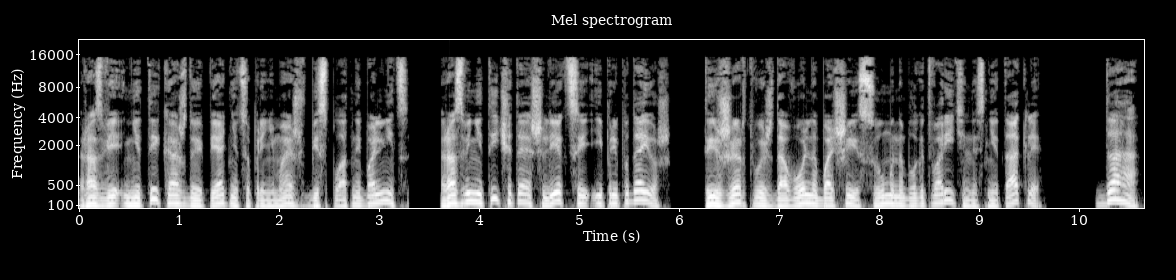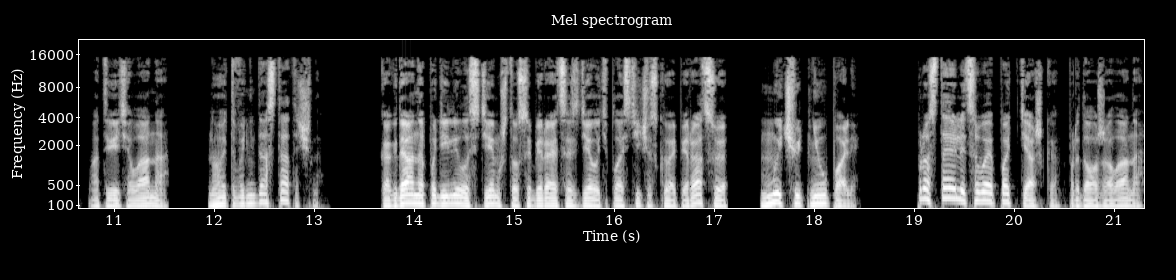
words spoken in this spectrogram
разве не ты каждую пятницу принимаешь в бесплатной больнице? Разве не ты читаешь лекции и преподаешь? Ты жертвуешь довольно большие суммы на благотворительность, не так ли? Да, ответила она, но этого недостаточно. Когда она поделилась тем, что собирается сделать пластическую операцию, мы чуть не упали. Простая лицевая подтяжка, продолжала она.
